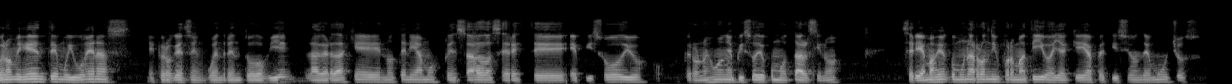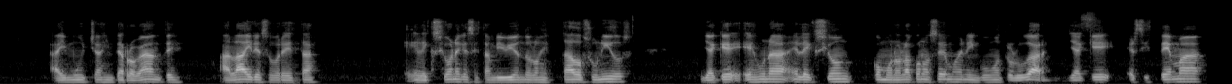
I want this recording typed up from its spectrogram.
Bueno, mi gente, muy buenas. Espero que se encuentren todos bien. La verdad es que no teníamos pensado hacer este episodio, pero no es un episodio como tal, sino sería más bien como una ronda informativa, ya que a petición de muchos hay muchas interrogantes al aire sobre estas elecciones que se están viviendo en los Estados Unidos, ya que es una elección como no la conocemos en ningún otro lugar, ya que el sistema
